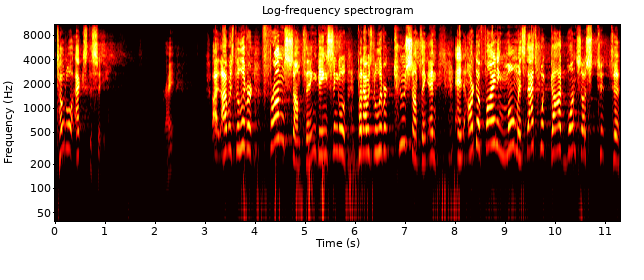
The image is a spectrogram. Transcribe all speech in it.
Total ecstasy, right? I, I, was delivered from something, being single, but I was delivered to something. And, and our defining moments, that's what God wants us to, to,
